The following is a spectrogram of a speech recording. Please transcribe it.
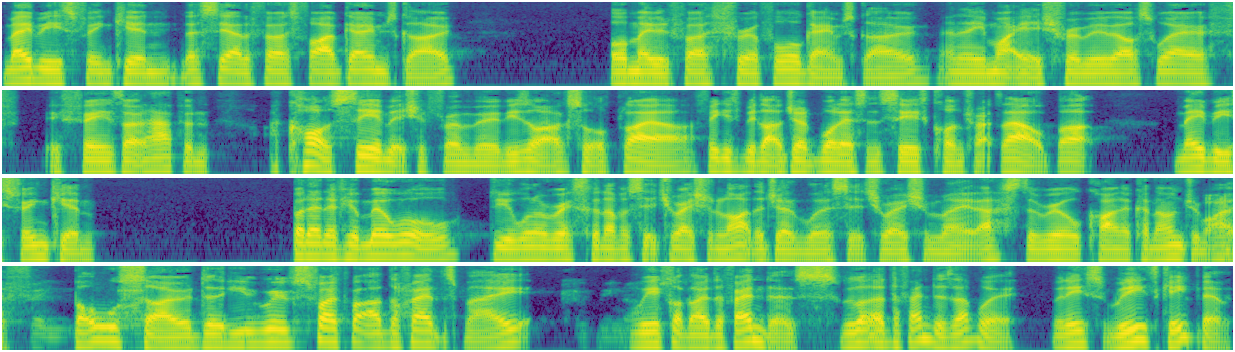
Maybe he's thinking, let's see how the first five games go, or maybe the first three or four games go, and then he might itch for a move elsewhere if, if things don't happen. I can't see him itching for a move. He's not that sort of player. I think he's be like Jed Wallace and see his contract out, but maybe he's thinking. But then if you're Millwall, do you want to risk another situation like the Jed Wallace situation, mate? That's the real kind of conundrum. I think- But also, do you, we've spoken about our defence, mate. We've got no defenders. We've got no defenders, have we? We need, we need to keep him.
